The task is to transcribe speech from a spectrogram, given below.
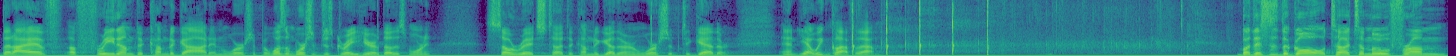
that I have a freedom to come to God and worship. It wasn't worship just great here, though, this morning so rich to, to come together and worship together. And yeah, we can clap for that. But this is the goal to, to move from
